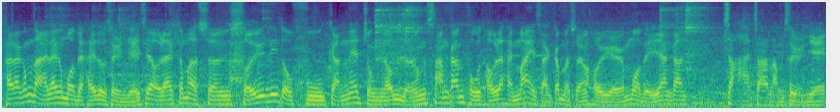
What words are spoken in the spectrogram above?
係啦，咁但係咧，咁我哋喺度食完嘢之後咧，咁啊上水呢度附近咧，仲有兩三間鋪頭咧，係 Mike 今日想去嘅。咁我哋一陣間喳喳臨食完嘢，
